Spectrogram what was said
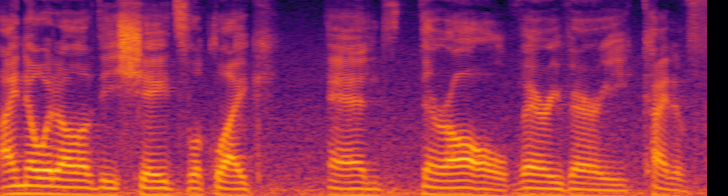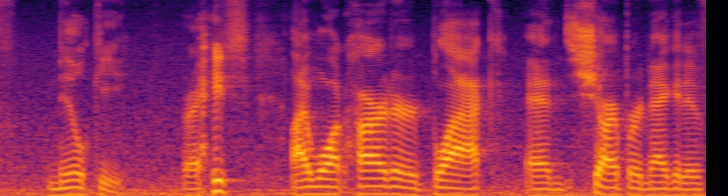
I know what all of these shades look like, and they're all very, very kind of milky, right? I want harder black and sharper negative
